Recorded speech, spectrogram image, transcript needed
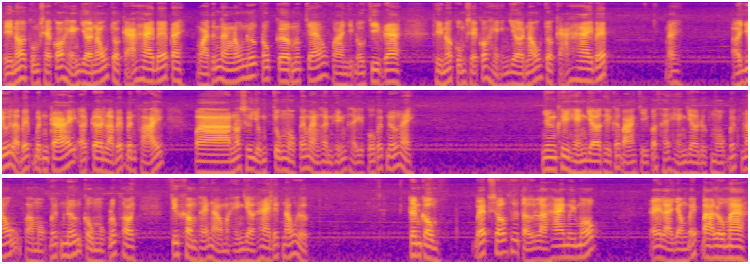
thì nó cũng sẽ có hẹn giờ nấu cho cả hai bếp đây. Ngoài tính năng nấu nước, nấu cơm, nấu cháo và nhiệt độ chiên ra, thì nó cũng sẽ có hẹn giờ nấu cho cả hai bếp. Đây, ở dưới là bếp bên trái, ở trên là bếp bên phải và nó sử dụng chung một cái màn hình hiển thị của bếp nướng này. Nhưng khi hẹn giờ thì các bạn chỉ có thể hẹn giờ được một bếp nấu và một bếp nướng cùng một lúc thôi, chứ không thể nào mà hẹn giờ hai bếp nấu được. Trên cùng, bếp số thứ tự là 21 đây là dòng bếp Paloma.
